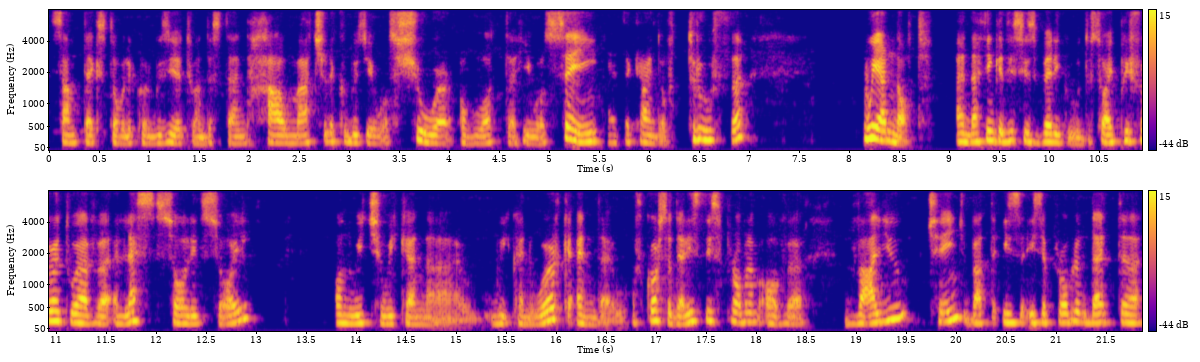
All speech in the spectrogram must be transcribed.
some text of Le Corbusier to understand how much Le Corbusier was sure of what uh, he was saying as a kind of truth. We are not. And I think this is very good. So I prefer to have a less solid soil on which we can, uh, we can work. And uh, of course, there is this problem of uh, value change, but is, is a problem that uh,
